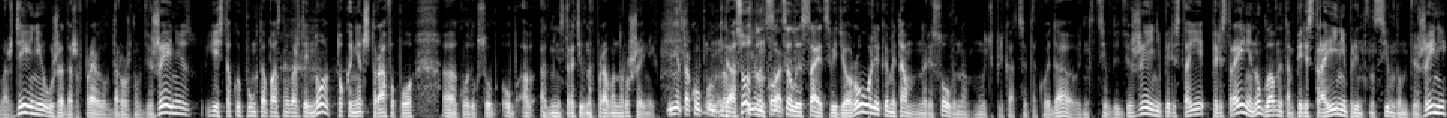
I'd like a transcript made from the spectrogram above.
вождение, уже даже в правилах дорожного движения есть такой пункт опасное вождение, но только нет штрафа по кодексу об административных правонарушениях. Нет такого пункта. Да, создан целый сайт с видеороликами, там нарисована мультипликация такой, да, интенсивное движение, перестроение, ну, главное, там, перестроение при интенсивном движении,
